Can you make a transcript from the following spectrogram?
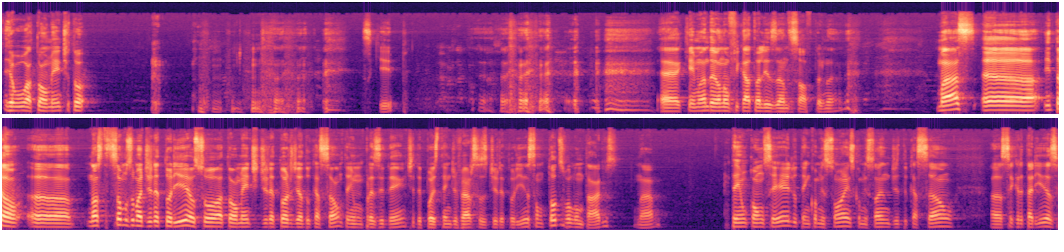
Eu atualmente estou. Skip. é, quem manda eu não ficar atualizando o software, né? Mas, uh, então, uh, nós somos uma diretoria, eu sou atualmente diretor de educação, tenho um presidente, depois tem diversas diretorias, são todos voluntários. Né? Tem um conselho, tem comissões, comissões de educação, uh, secretarias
